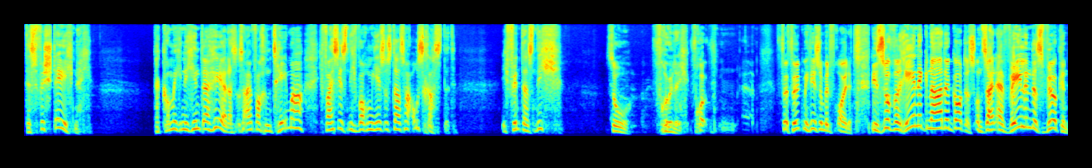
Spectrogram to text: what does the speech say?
das verstehe ich nicht. Da komme ich nicht hinterher. Das ist einfach ein Thema. Ich weiß jetzt nicht, warum Jesus da so ausrastet. Ich finde das nicht so fröhlich. Füllt mich nicht so mit Freude. Die souveräne Gnade Gottes und sein erwählendes Wirken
